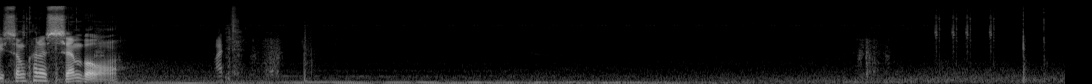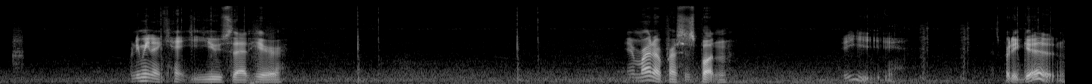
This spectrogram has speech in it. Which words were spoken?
Be some kind of symbol. What? What do you mean I can't use that here? Damn right I press this button. Hey, that's pretty good.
